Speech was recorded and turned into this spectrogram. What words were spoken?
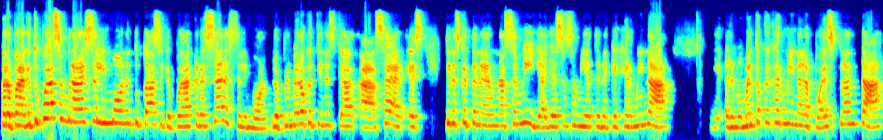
Pero para que tú puedas sembrar ese limón en tu casa y que pueda crecer ese limón, lo primero que tienes que hacer es, tienes que tener una semilla y esa semilla tiene que germinar. El momento que germina la puedes plantar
